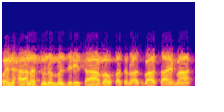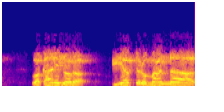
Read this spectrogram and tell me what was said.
فان حالت دون منظر صاحب او قدر اصبع صائما وکان ابن عمر یفتر مع الناس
